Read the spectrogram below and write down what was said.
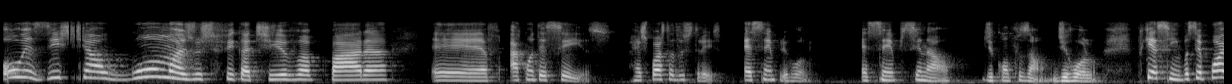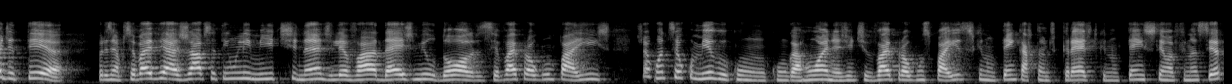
ou existe alguma justificativa para é, acontecer isso? Resposta dos três: é sempre rolo, é sempre sinal de confusão, de rolo. Porque assim, você pode ter por exemplo, você vai viajar, você tem um limite né, de levar 10 mil dólares, você vai para algum país. Já aconteceu comigo com, com o Garrone, a gente vai para alguns países que não tem cartão de crédito, que não tem sistema financeiro,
